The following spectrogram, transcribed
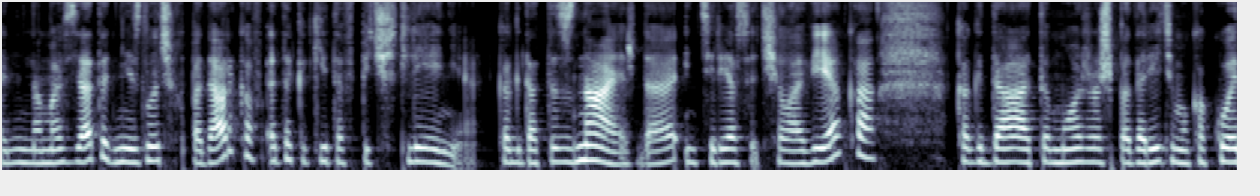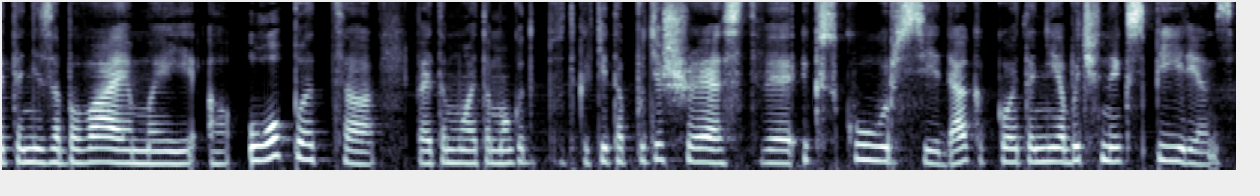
на мой взгляд, одни из лучших подарков — это какие-то впечатления, когда ты знаешь да, интересы человека, когда ты можешь подарить ему какой-то незабываемый а, опыт, а, поэтому это могут быть какие-то путешествия, экскурсии, да, какой-то необычный experience.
